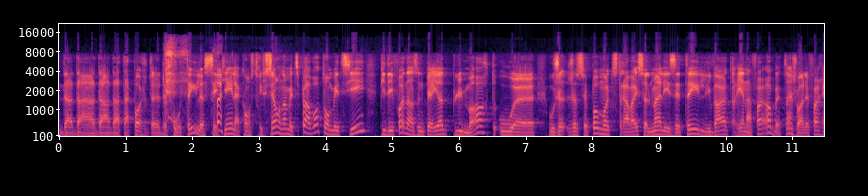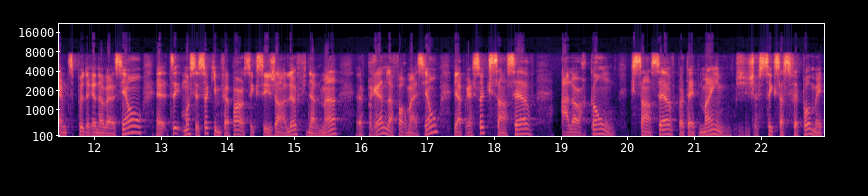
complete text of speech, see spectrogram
dans, dans, dans, ta poche de, côté, là, c'est bien la construction. Non, mais tu peux avoir ton métier, puis des fois, dans une période plus morte, où, euh, où je, je sais pas, moi, tu travailles seulement les étés, l'hiver, tu rien à faire. Ah, ben, tiens, je vais aller faire un petit peu de rénovation. tu sais, moi, c'est ça qui me fait peur, c'est que ces gens-là, finalement, prennent la formation, puis après ça, qu'ils s'en servent à leur compte, qui s'en servent peut-être même, je sais que ça se fait pas, mais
